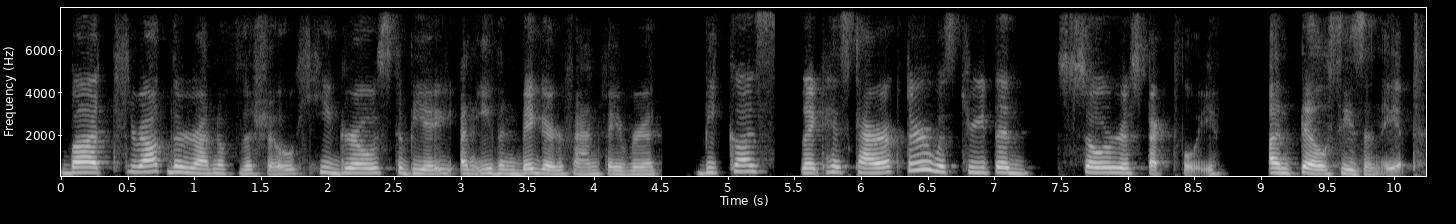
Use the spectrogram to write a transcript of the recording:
But throughout the run of the show, he grows to be a, an even bigger fan favorite because like his character was treated so respectfully until season 8.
